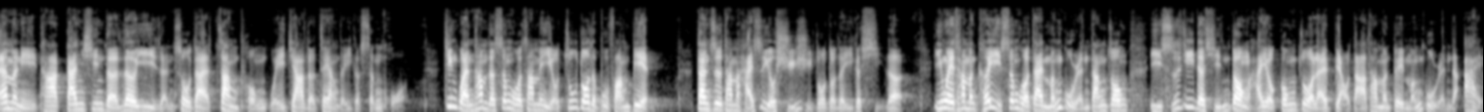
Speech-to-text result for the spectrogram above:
Emily 她甘心的乐意忍受在帐篷为家的这样的一个生活。尽管他们的生活上面有诸多的不方便，但是他们还是有许许多多的一个喜乐，因为他们可以生活在蒙古人当中，以实际的行动还有工作来表达他们对蒙古人的爱。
